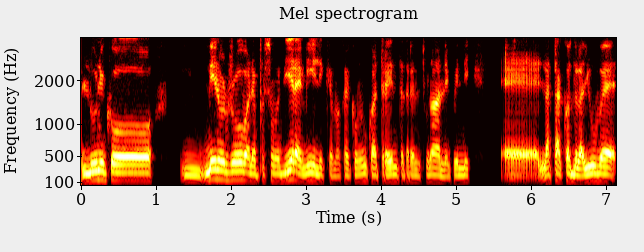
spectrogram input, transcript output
l'unico meno giovane possiamo dire è Milik, ma che comunque ha 30-31 anni, quindi eh, l'attacco della Juve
